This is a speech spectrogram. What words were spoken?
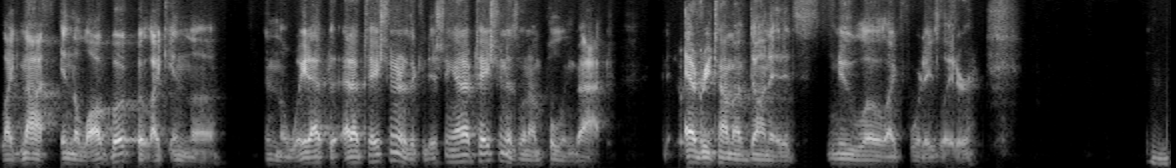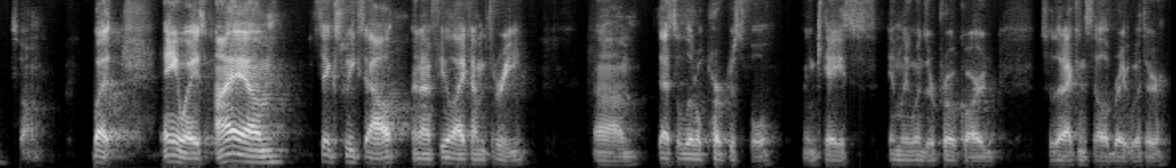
like not in the logbook, but like in the in the weight adapt- adaptation or the conditioning adaptation is when I'm pulling back. Every time I've done it, it's new low like four days later. Hmm. So, but anyways, I am six weeks out and I feel like I'm three. Um, that's a little purposeful in case Emily wins her pro card so that I can celebrate with her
